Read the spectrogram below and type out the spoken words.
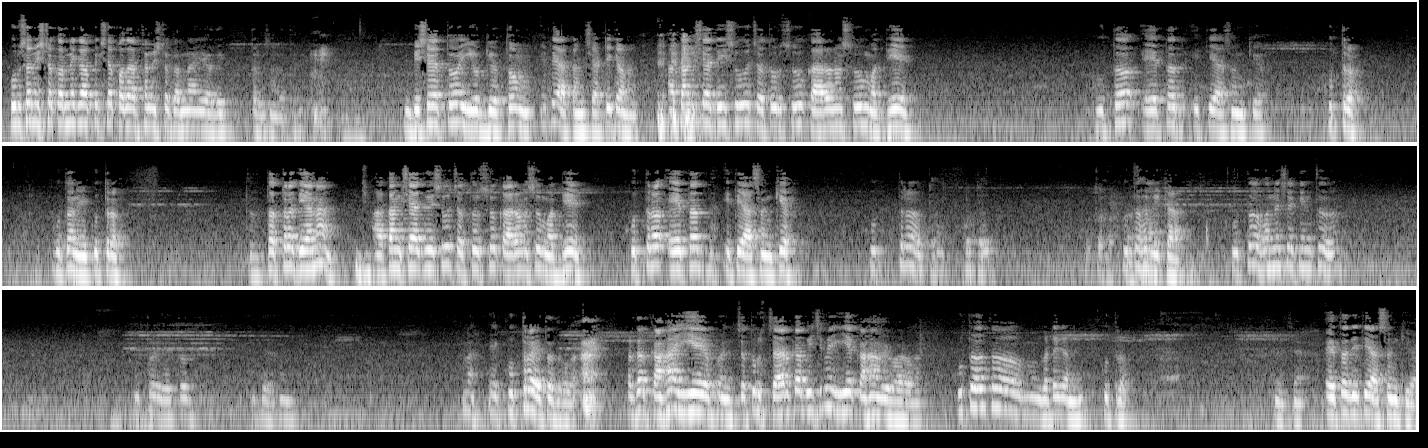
पुरुष निष्ठ करने की अपेक्षा पदार्थ निष्ठ करना ये अधिक है। विषयत्व योग्यत्व इति आकांक्षा। टीका में आकांक्षादिषु चतुर्षु कारणसु मध्ये कुत एतद इति आशंक्य कुत्र। कुत नहीं कुत्र। तो तत्र दिया ना? आकांक्षादिषु चतुर्षु कारणसु मध्ये कुत्र एतद इति आशंक्य कुत्र कुतः। लिखा। कुत होने से किंतु कुत एतद ना एक कुत्र एतद होगा। अर्थात कहाँ ये चतुर्थ चार का बीच में ये कहाँ व्यवहार होगा? कुत तो घटेगा नहीं, कुत्र। अच्छा। एतदिति आशंक्य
